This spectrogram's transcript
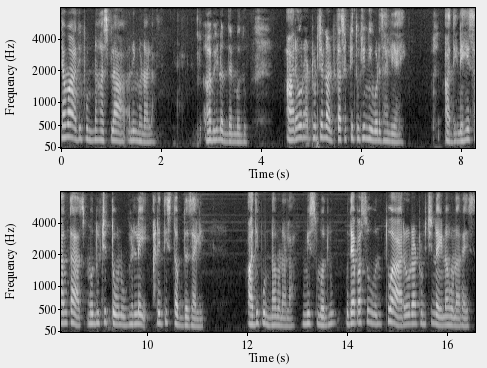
तेव्हा आधी पुन्हा हसला आणि म्हणाला अभिनंदन मधू. आरव राठोडच्या नाटकासाठी तुझी निवड झाली आहे. आधीने हे सांगताच मधूचे तोंड उघडले आणि ती स्तब्ध झाली. आधी पुन्हा म्हणाला मिस मधू उद्यापासून तू आरव राठोडची नैना होणार आहेस.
